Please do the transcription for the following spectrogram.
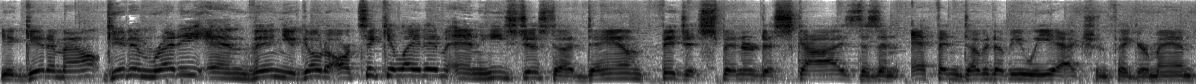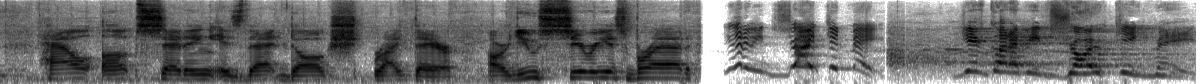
You get him out, get him ready, and then you go to articulate him, and he's just a damn fidget spinner disguised as an effing WWE action figure, man. How upsetting is that dog right there? Are you serious, Brad? You gotta be joking me! You've gotta be joking me!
